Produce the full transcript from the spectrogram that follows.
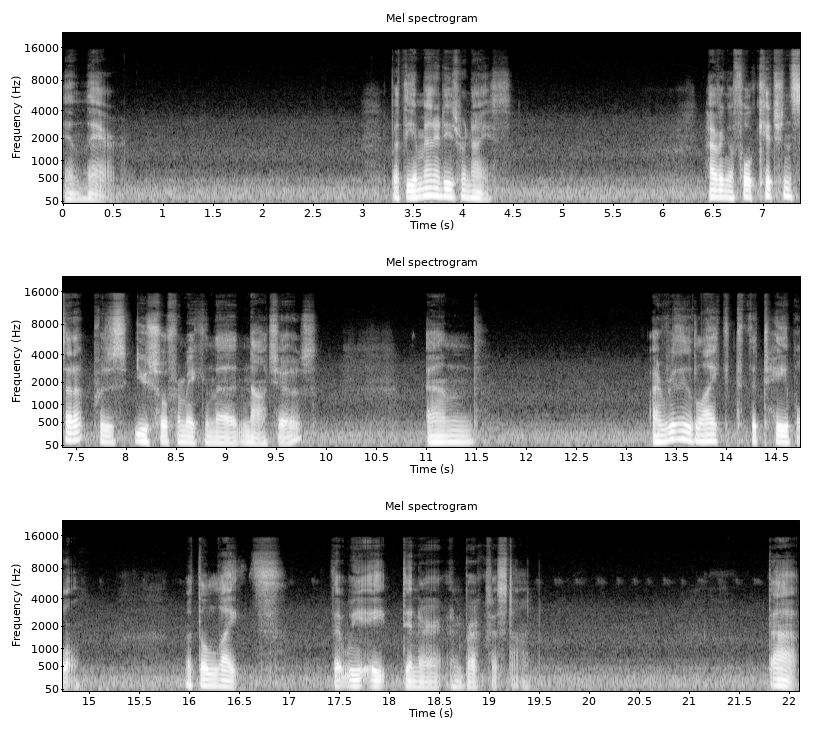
in there. But the amenities were nice. Having a full kitchen setup was useful for making the nachos. And I really liked the table with the lights that we ate dinner and breakfast on. That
